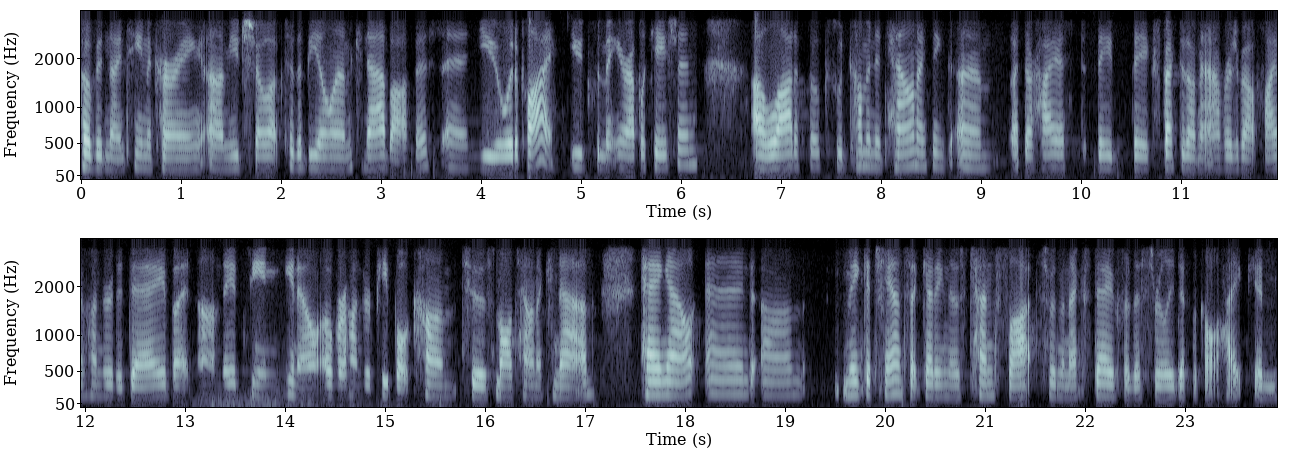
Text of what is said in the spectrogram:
COVID 19 occurring. Um, you'd show up to the BLM Kanab office and you would apply. You'd submit your application. A lot of folks would come into town. I think um, at their highest, they they expected on average about 500 a day, but um, they had seen you know over 100 people come to the small town of Kanab, hang out, and um, make a chance at getting those 10 slots for the next day for this really difficult hike. And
